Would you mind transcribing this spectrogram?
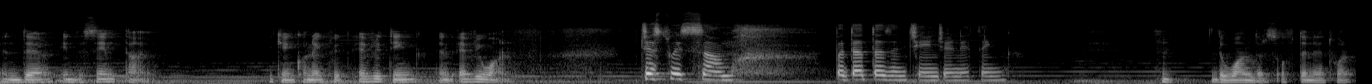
and there in the same time. You can connect with everything and everyone. Just with some, but that doesn't change anything. Hmm, the wonders of the network.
